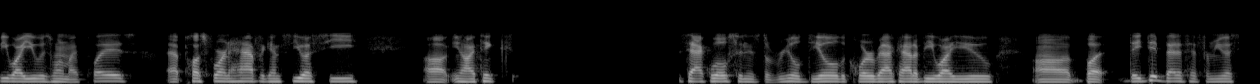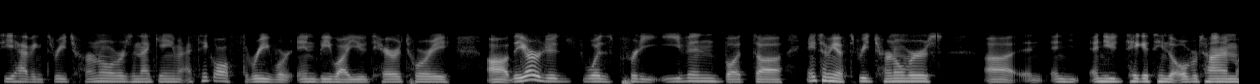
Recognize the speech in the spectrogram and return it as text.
BYU is one of my plays at plus four and a half against USC. Uh, you know, I think Zach Wilson is the real deal, the quarterback out of BYU. Uh, but they did benefit from USC having three turnovers in that game. I think all three were in BYU territory. Uh, the yardage was pretty even, but uh, anytime you have three turnovers uh, and and and you take a team to overtime,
